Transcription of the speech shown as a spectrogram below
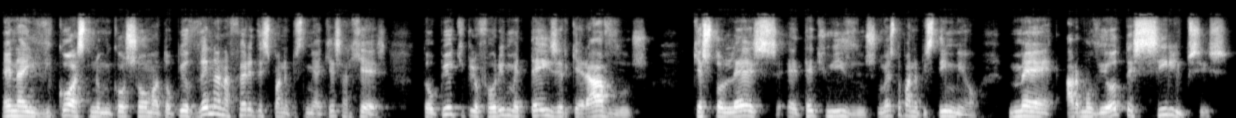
ένα ειδικό αστυνομικό σώμα το οποίο δεν αναφέρεται στις πανεπιστημιακές αρχές, το οποίο κυκλοφορεί με τέιζερ και ράβδους και στολές ε, τέτοιου είδους μέσα στο πανεπιστήμιο με αρμοδιότητες σύλληψης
